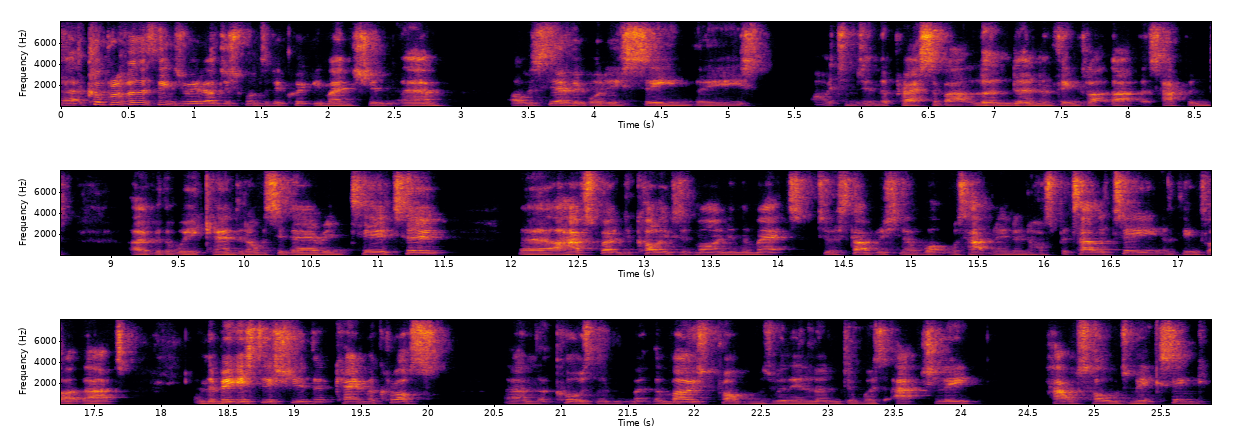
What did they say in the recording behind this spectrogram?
Uh, a couple of other things really I just wanted to quickly mention. Um, obviously everybody's seen these items in the press about London and things like that that's happened over the weekend and obviously they're in tier two. Uh, I have spoken to colleagues of mine in the Met to establish you know, what was happening in hospitality and things like that. And the biggest issue that came across um, that caused the, the most problems within London was actually households mixing.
